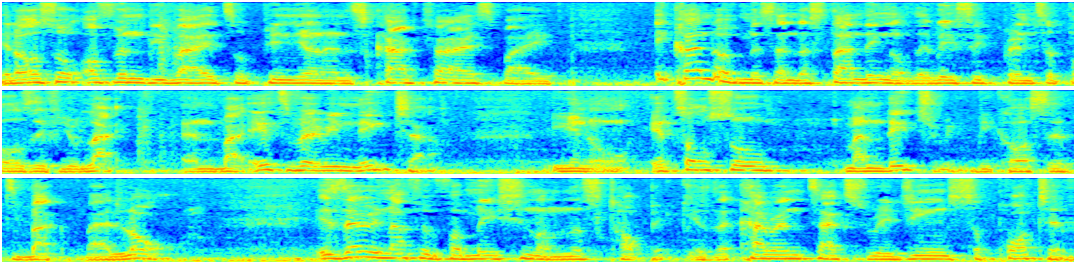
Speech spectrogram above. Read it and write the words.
It also often divides opinion and is characterized by a kind of misunderstanding of the basic principles, if you like. And by its very nature, you know, it's also mandatory because it's backed by law. Is there enough information on this topic? Is the current tax regime supportive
